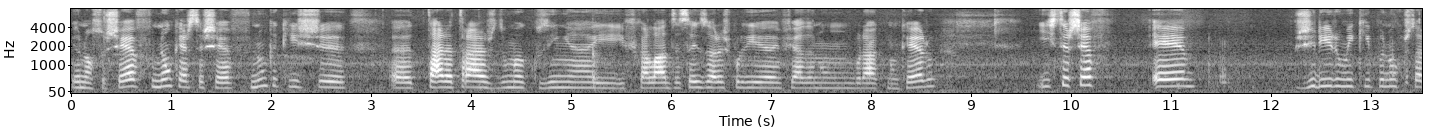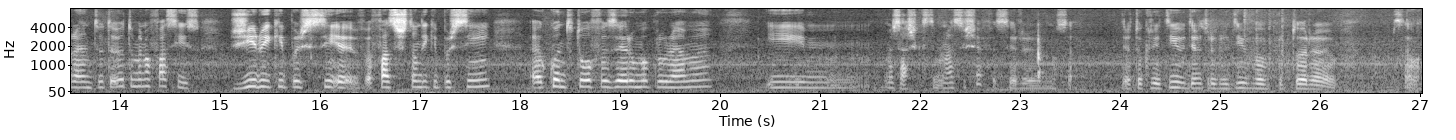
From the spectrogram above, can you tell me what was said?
Eu não sou chefe, não quero ser chefe, nunca quis uh, estar atrás de uma cozinha e ficar lá 16 horas por dia enfiada num buraco, não quero. E ser chefe é gerir uma equipa num restaurante. Eu, eu, também não faço isso. Giro equipas, sim, eh, faço gestão de equipas sim, quando estou a fazer o meu programa e, mas acho que isso também não é ser chefe, é ser, não sei, diretor criativo, diretora criativa, produtora, sei lá.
